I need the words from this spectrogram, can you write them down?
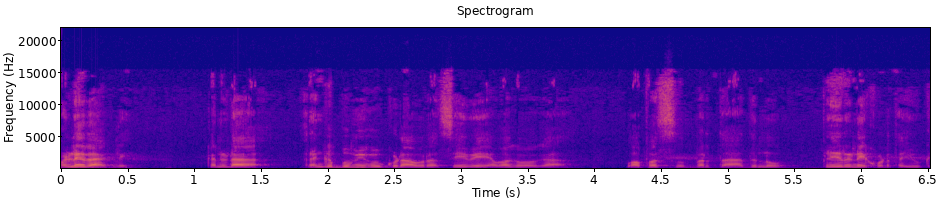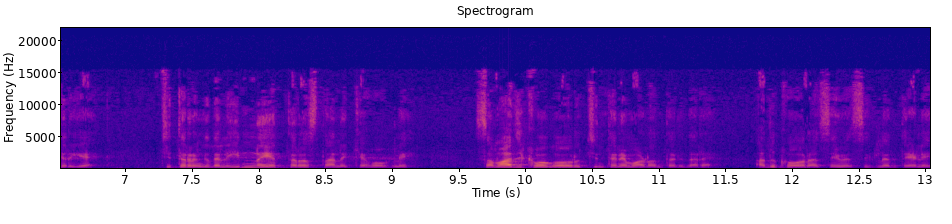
ಒಳ್ಳೆಯದಾಗಲಿ ಕನ್ನಡ ರಂಗಭೂಮಿಗೂ ಕೂಡ ಅವರ ಸೇವೆ ಯಾವಾಗವಾಗ ವಾಪಸ್ ಬರ್ತಾ ಅದನ್ನು ಪ್ರೇರಣೆ ಕೊಡ್ತಾ ಯುವಕರಿಗೆ. ಚಿತ್ರರಂಗದಲ್ಲಿ ಇನ್ನೂ ಎತ್ತರ ಸ್ಥಾನಕ್ಕೆ ಹೋಗಲಿ. ಸಾಮಾಜಿಕವಾಗಿ ಅವರು ಚಿಂತನೆ ಮಾಡುವಂಥರಿದ್ದಾರೆ ಅದಕ್ಕೂ ಅವರ ಸೇವೆ ಸಿಗಲಿ ಅಂತೇಳಿ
